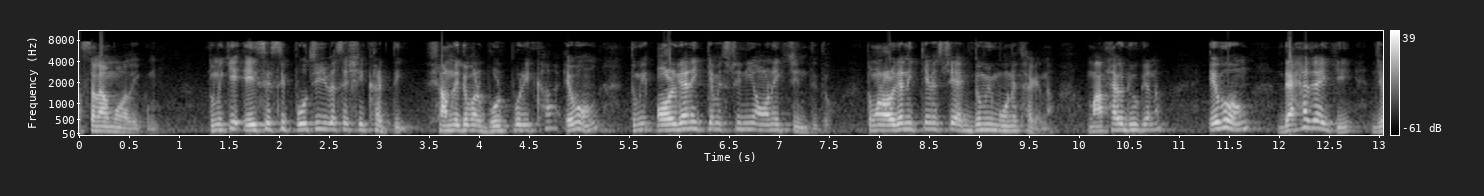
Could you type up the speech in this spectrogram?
আসসালামু আলাইকুম। তুমি কি এইচএসসি পঁচিশ ব্যাচের শিক্ষার্থী? সামনে তোমার বোর্ড পরীক্ষা এবং তুমি অর্গানিক কেমিস্ট্রি নিয়ে অনেক চিন্তিত। তোমার অর্গানিক কেমিস্ট্রি একদমই মনে থাকে না মাথায় ঢুকে না। এবং দেখা যায় কি যে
